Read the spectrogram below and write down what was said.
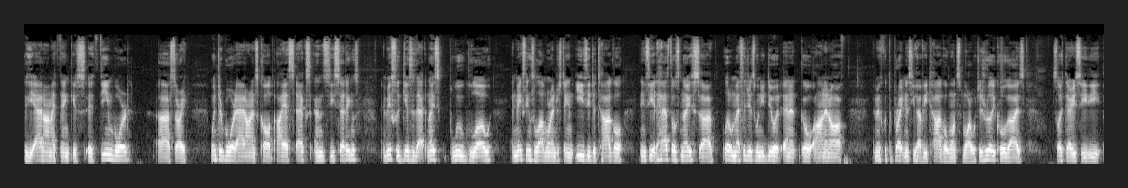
the add-on I think is a theme board, uh, sorry, WinterBoard add-on. It's called ISX NC settings. It basically gives it that nice blue glow and makes things a lot more interesting and easy to toggle. And you see it has those nice uh, little messages when you do it and it go on and off and with the brightness you have the toggle once more which is really cool guys. So like there you see the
